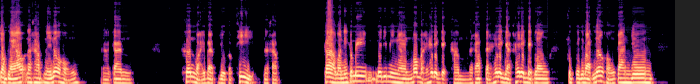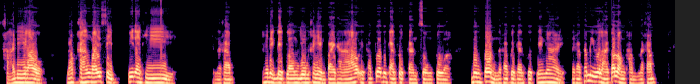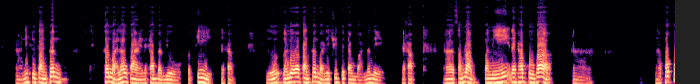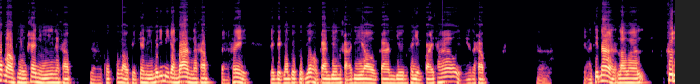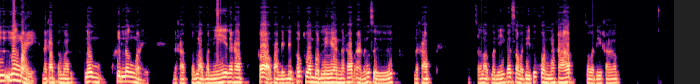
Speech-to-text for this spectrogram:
จบแล้วนะครับ ในเรื่องของอการเคลื่อนไหวแบบอยู่กับที่นะครับ ก็วันนี้ก็ไม่ไม่ได้มีงานมอบหมายให้เด็ก ๆทำนะครับ แต่ให้เด็กอยากให้เด็ก ๆ ลองฝึกปฏิบัติเรื่องของการยืนขาเดียว นับค้างไว้ 10 วินาทีนะครับ ให้เด็กๆลองยืนขย่งปลายเท้าเองครับเพื่อเป็นการฝึกการทรงตัวเบื้องต้นนะครับ เป็นการฝึกง่าย ๆ นะครับ ถ้ามีเวลาก็ลองทำนะครับอ่านี่คือการเคลื่อน เคลื่อนไหวร่างกายนะครับ แบบอยู่กับที่นะครับ หรือเราเรียกว่าการเคลื่อนไหวในชีวิตประจำวันนั่นเองนะครับอ่าสำหรับวันนี้นะครับครูก็พบพวกเราเพียงแค่นี้นะครับพบพวกเราเพียงแค่นี้ไม่ได้มีการบ้านนะครับ แต่ให้เด็กๆลองไปฝึกเรื่องของการยืนขาเดียว การยืนเขย่งปลายเท้าอย่างเงี้ยนะครับเดี๋ยวอาทิตย์หน้าเรามาขึ้นเรื่องใหม่นะครับเรามาเริ่มขึ้นเรื่องใหม่ นะครับสำหรับวันนี้นะครับ ก็ฝากเด็กๆทบทวนบทเรียนนะครับ อ่านหนังสือนะครับสำหรับวันนี้ก็สวัสดีทุกคนนะครับ สวัสดีครับ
